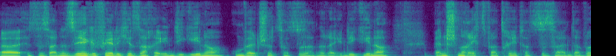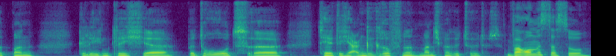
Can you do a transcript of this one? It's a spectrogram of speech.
äh, ist es eine sehr gefährliche Sache, indigener Umweltschützer zu sein oder indigener Menschenrechtsvertreter zu sein. Da wird man gelegentlich äh, bedroht, äh, tätlich angegriffen und manchmal getötet. Warum ist das so?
